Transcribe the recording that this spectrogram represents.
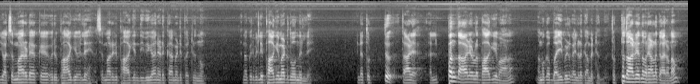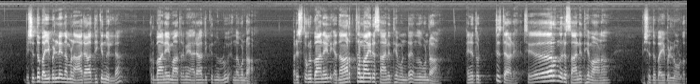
ഈ അച്ഛന്മാരുടെയൊക്കെ ഒരു ഭാഗ്യം അല്ലേ? അച്ഛന്മാരുടെ ഒരു ഭാഗ്യം ദിവ്യകാരം എടുക്കാൻ വേണ്ടി പറ്റുന്നു എന്നൊക്കെ ഒരു വലിയ ഭാഗ്യമായിട്ട് തോന്നില്ലേ? എന്റെ തൊട്ട് താഴെ അല്പം താഴെയുള്ള ഭാഗ്യമാണ് നമുക്ക് ബൈബിൾ കയ്യിലെടുക്കാൻ പറ്റുന്നത്. തൊട്ട് താഴെ എന്ന് പറയാനുള്ള കാരണം വിശുദ്ധ ബൈബിളിനെ നമ്മൾ ആരാധിക്കുന്നില്ല കുർബാനയെ മാത്രമേ ആരാധിക്കുന്നുള്ളൂ എന്നുകൊണ്ടാണ് പരിശുദ്ധ കുർബാനയിൽ യഥാർത്ഥമായൊരു സാന്നിധ്യമുണ്ട് എന്നതുകൊണ്ടാണ്. അതിന് തൊട്ട് താഴെ ചേർന്നൊരു സാന്നിധ്യമാണ് വിശുദ്ധ ബൈബിളിനുള്ളത്.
